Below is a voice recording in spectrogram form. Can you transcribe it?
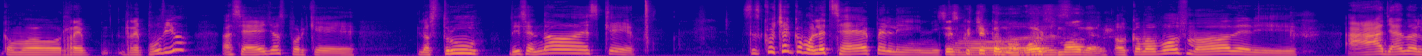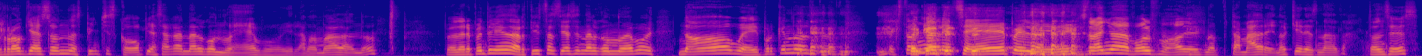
Como repudio hacia ellos porque los True dicen, no, es que se escucha como Led Zeppelin. Y Se escucha como Wolf Mother. O como Wolf Mother y... Ah, ya no, el rock ya son unas pinches copias, hagan algo nuevo y la mamada, ¿no? Pero de repente vienen artistas y hacen algo nuevo. Y... No, güey, ¿por qué no? Extraño a Led Zeppelin, extraño a Wolf Mother, no, puta madre, no quieres nada. Entonces,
